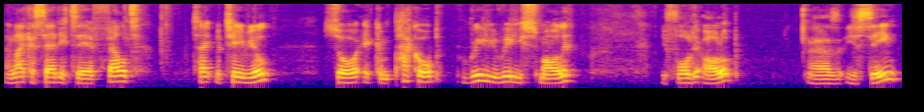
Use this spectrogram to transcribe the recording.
And like I said, it's a felt type material so it can pack up really really smallly. You fold it all up as you've seen.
